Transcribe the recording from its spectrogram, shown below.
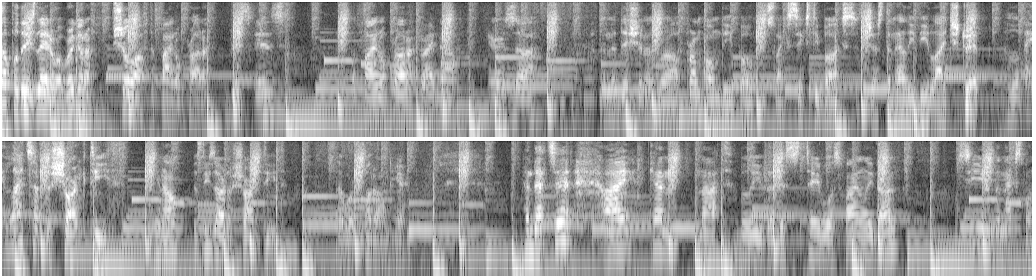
Couple days later, but we're gonna show off the final product. This is the final product right now. Here's uh, an addition as well from Home Depot. It's like 60 bucks. It's just an LED light strip. It lights up the shark teeth, you know, because these are the shark teeth that were put on here. And that's it. I cannot believe that this table is finally done. See you in the next one.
